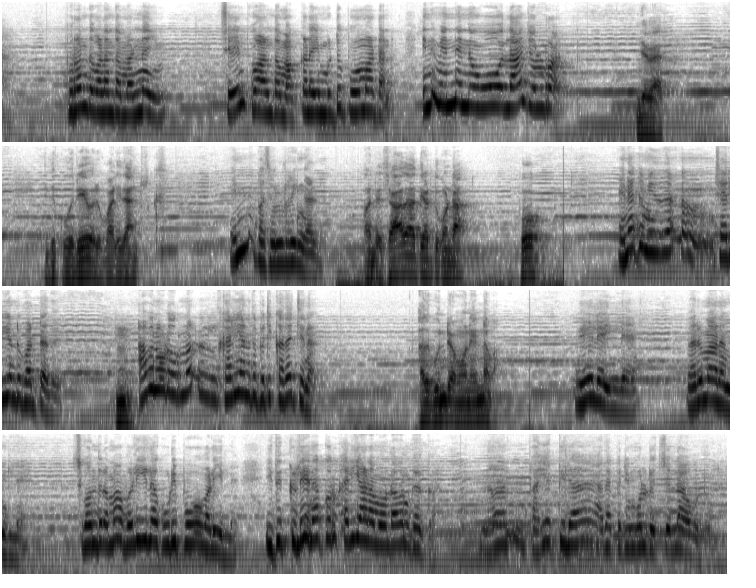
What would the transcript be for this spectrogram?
பிறந்து வளர்ந்த மண்ணையும் சேர்ந்து வாழ்ந்த மக்களையும் விட்டு போக மாட்டான். இன்னும் என்னென்னவோ எல்லாம் சொல்கிறான் இங்கே வேற. இதுக்கு ஒரே ஒரு வழிதான் இருக்கு. என்னப்பா சொல்கிறீங்க அவன் சாதகத்தை எடுத்துக்கொண்டா? போ. எனக்கும் இதுதான் சரியென்று பட்டது. ம். அவனோட ஒரு நாள் கல்யாணத்தை பற்றி கதைச்சினேன் அதுக்கு உண்ட மோன? என்னவா? வேலை இல்லை. வருமானம் இல்லை. சுதந்திரமாக வெளியில் கூடி போக வழி இல்லை. இதுக்குள்ளே எனக்கு ஒரு கல்யாணம் உண்டு அவன் நான் பயத்தில் அதை பற்றி உங்கள்ட்ட சொல்ல விட்டுட்டேன்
